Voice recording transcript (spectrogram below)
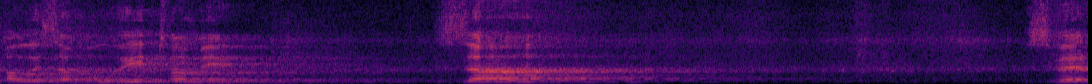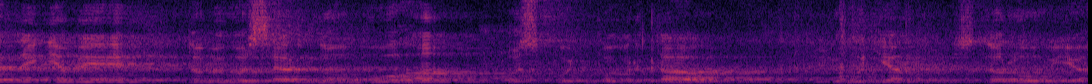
але за молитвами за зверненнями до милосердного Бога Господь повертав людям здоров'я.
